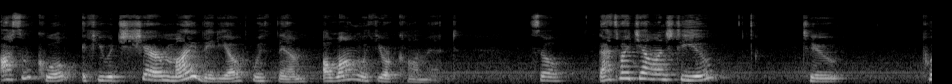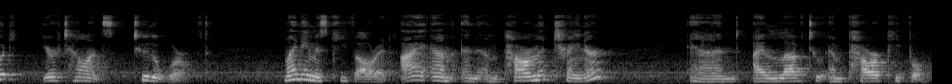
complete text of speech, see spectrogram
awesome cool if you would share my video with them along with your comment. So that's my challenge to you, to put your talents to the world. My name is Keith Allred. I am an empowerment trainer and I love to empower people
